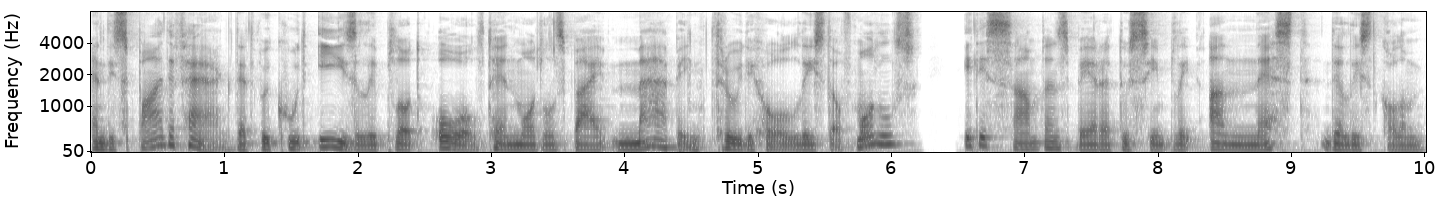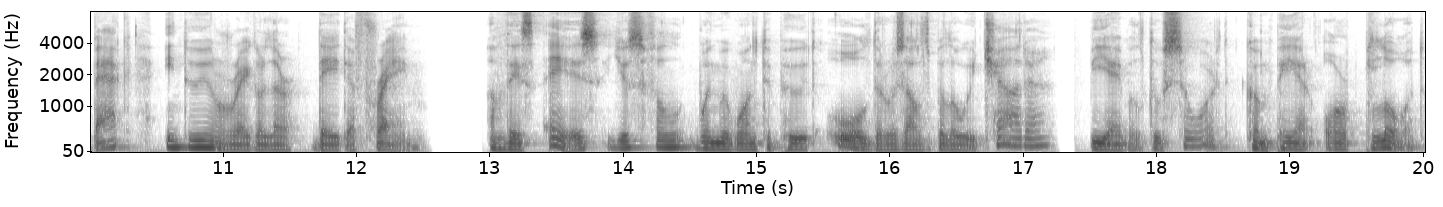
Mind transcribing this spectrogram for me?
And despite the fact that we could easily plot all 10 models by mapping through the whole list of models, it is sometimes better to simply unnest the list column back into a regular data frame. This is useful when we want to put all the results below each other, be able to sort, compare or plot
